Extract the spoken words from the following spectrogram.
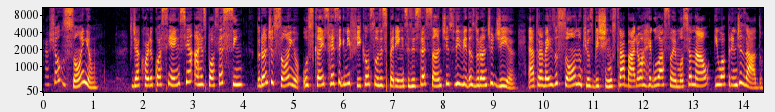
Cachorros sonham? De acordo com a ciência, a resposta é sim. Durante o sonho, os cães ressignificam suas experiências estressantes vividas durante o dia. É através do sono que os bichinhos trabalham a regulação emocional e o aprendizado.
